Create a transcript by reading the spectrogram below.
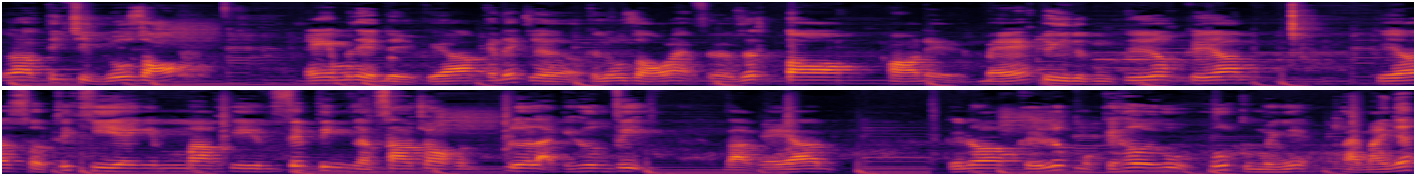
đó là tinh chỉnh lỗ gió anh em có thể để cái ờ, cái deck là cái lỗ gió này phải là rất to hoặc để bé tùy từng cái cái ờ, cái, cái sở thích khi anh em khi flipping làm sao cho đưa lại cái hương vị và cái cái nó cái lúc một cái hơi hút, hút của mình ấy thoải mái nhất.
